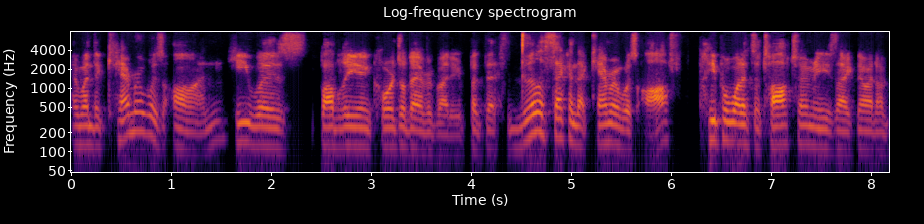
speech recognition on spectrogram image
and when the camera was on, he was bubbly and cordial to everybody. But the millisecond that camera was off, people wanted to talk to him, and he's like, "No, I don't have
